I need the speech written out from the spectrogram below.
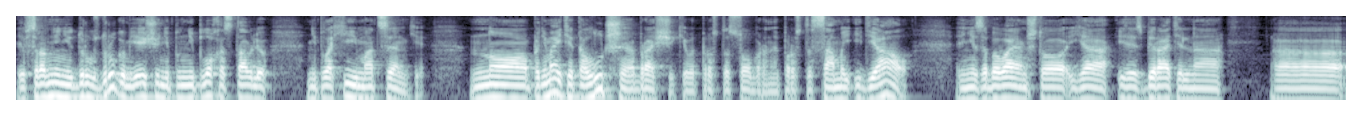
И в сравнении друг с другом я еще неплохо ставлю неплохие им оценки. Но, понимаете, это лучшие образчики, вот просто собраны, просто самый идеал. И не забываем, что я избирательно э,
